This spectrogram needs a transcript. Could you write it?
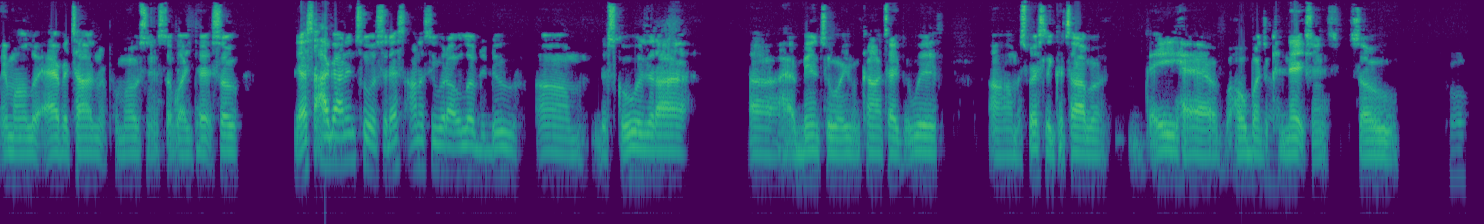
make my own little advertisement promotion and stuff like that. So that's how I got into it. So that's honestly what I would love to do. Um, the schools that I uh, have been to or even contacted with, um, especially Catawba, they have a whole bunch of connections. So Cool.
